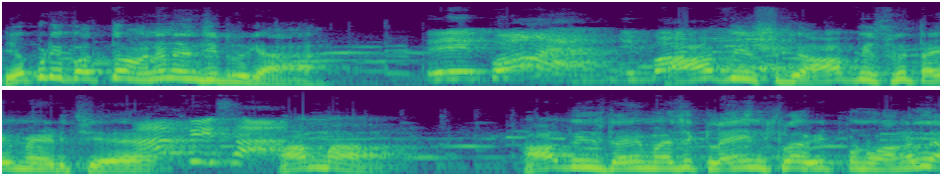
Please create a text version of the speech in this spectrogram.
எப்படி பத்தோம்? என்ன நினச்சிட்டு இருக்க? ஆஃபீஸுக்கு ஆஃபீஸுக்கு டைம் ஆயிடுச்சு. ஆபீஸா? ஆமாம் ஆஃபீஸ் டைம் ஆச்சு. கிளைண்ட்ஸ்லாம் வெயிட் பண்ணுவாங்கல்ல.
